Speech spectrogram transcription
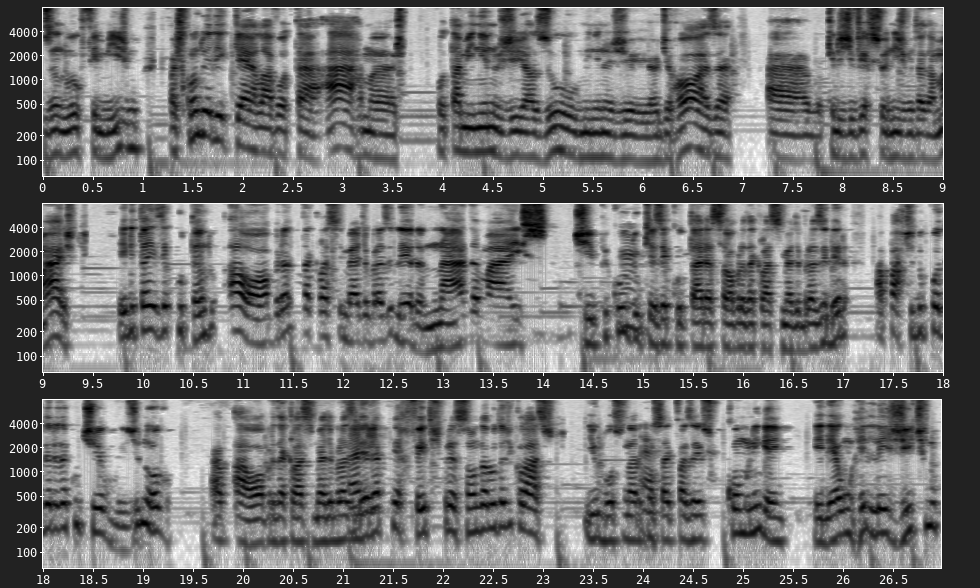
usando o eufemismo. Mas quando ele quer lá votar armas, votar meninos de azul, meninas de, de rosa, a, aqueles diversionismos da Damares, ele está executando a obra da classe média brasileira. Nada mais típico hum. do que executar essa obra da classe média brasileira a partir do poder executivo. E, de novo, a, a obra da classe média brasileira é. é a perfeita expressão da luta de classes. E o Bolsonaro é. consegue fazer isso como ninguém. Ele é um legítimo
